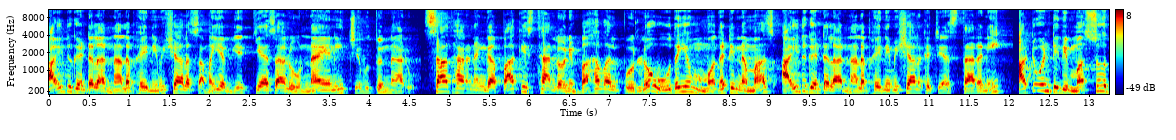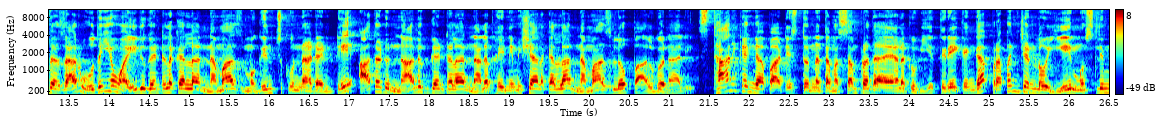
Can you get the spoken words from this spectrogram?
ఐదు గంటల నలభై నిమిషాల సమయ వ్యత్యాసాలు ఉన్నాయని చెబుతున్నారు. సాధారణంగా పాకిస్తాన్లోని బహవల్పూర్లో ఉదయం మొదటి నమాజ్ ఐదు గంటల నలభై నిమిషాలకు చేస్తారని అటువంటిది మసూద్ అజార్ ఉదయం ఐదు గంటలకల్లా నమాజ్ ముగించుకున్నాడంటే అతడు నాలుగు గంటల నలభై నిమిషాలకల్లా నమాజ్లో పాల్గొనాలి. స్థానికంగా పాటిస్తున్న తమ సంప్రదాయాలకు వ్యతిరేకంగా ప్రపంచంలో ఏ ముస్లిం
